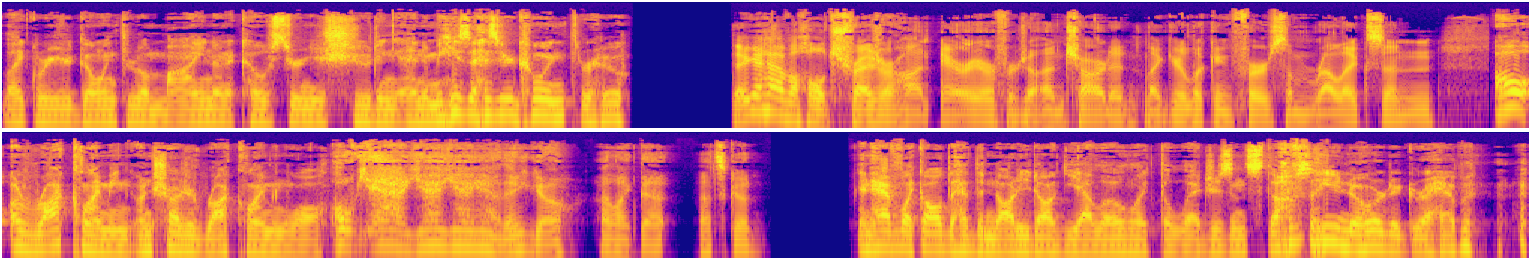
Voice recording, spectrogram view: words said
like where you're going through a mine on a coaster and you're shooting enemies as you're going through They could have a whole treasure hunt area for Uncharted. Like you're looking for some relics and. oh a rock climbing uncharted rock climbing wall Oh yeah, yeah, yeah, yeah. There you go. I like that. That's good. And have like all the have the naughty dog yellow like the ledges and stuff so you know where to grab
